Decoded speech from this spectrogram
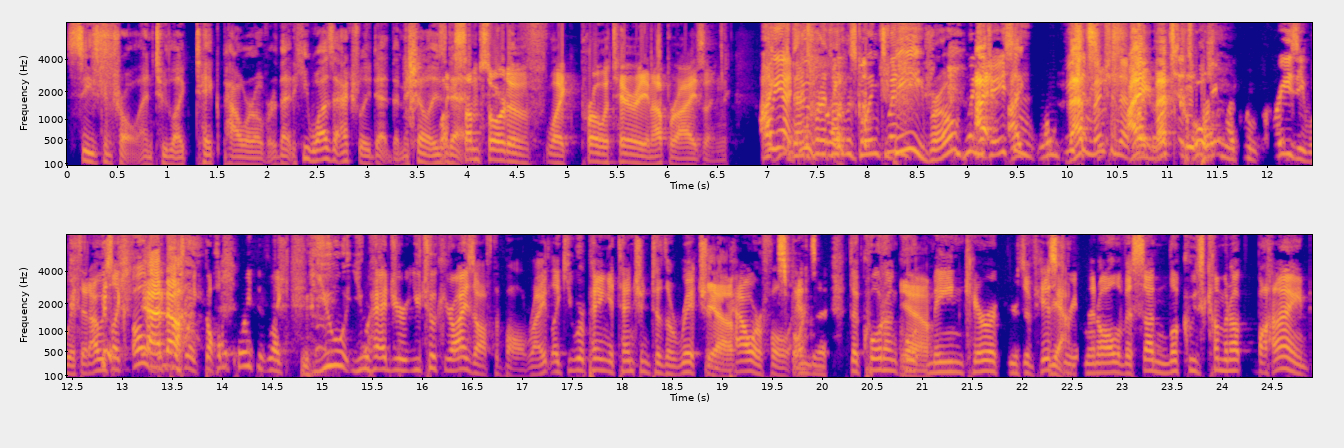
seize control and to like take power over. That he was actually dead. That Michel is like dead. some sort of like proletarian uprising. Oh, yeah, that's dude, what I thought it was going to when- be, bro. When I- Jason, I- when Jason that's- mentioned that, I- like, that's Alexis cool. brain like went crazy with it. I was like, oh, Yeah, because no. like the whole point is like you you had your you took your eyes off the ball, right? Like you were paying attention to the rich and Yeah. the powerful and the, the quote unquote Yeah. main characters of history, and then all of a sudden, look who's coming up behind.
